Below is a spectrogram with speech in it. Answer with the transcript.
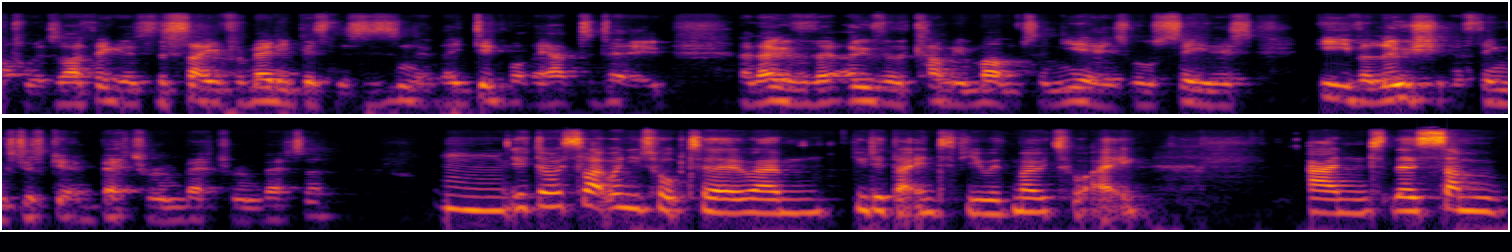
afterwards. I think it's the same for many businesses, isn't it? They did what they had to do. And over the over the coming months and years, we'll see this evolution of things just getting better and better and better. Mm, it's like when you talk to um, you did that interview with Motorway, and there's some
